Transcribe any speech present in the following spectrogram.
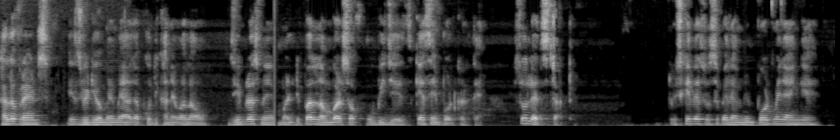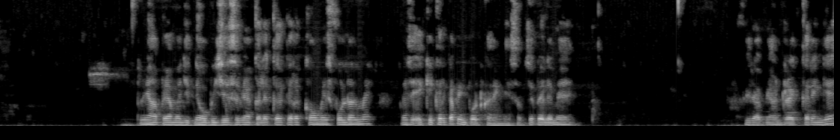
हेलो फ्रेंड्स इस वीडियो में मैं आज आपको दिखाने वाला हूँ जीब्रस में मल्टीपल नंबर्स ऑफ़ ओबीजेस कैसे इंपोर्ट करते हैं। सो लेट्स स्टार्ट तो इसके लिए सबसे पहले हम इंपोर्ट में जाएँगे। तो यहाँ पे हमें जितने ओबीजे सब यहाँ कलेक्ट करके रखा हूँ मैं इस फोल्डर में। वैसे एक एक करके आप इंपोर्ट करेंगे। सबसे पहले मैं फिर आप यहाँ ड्रैग करेंगे।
